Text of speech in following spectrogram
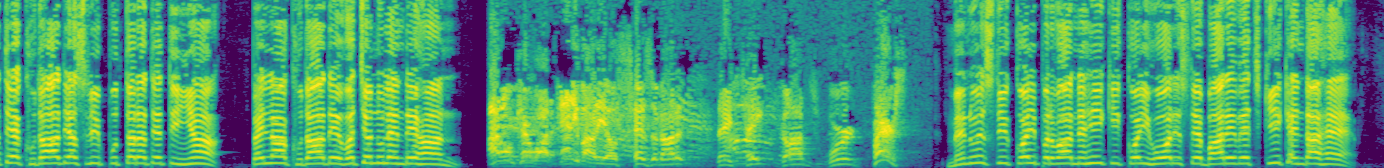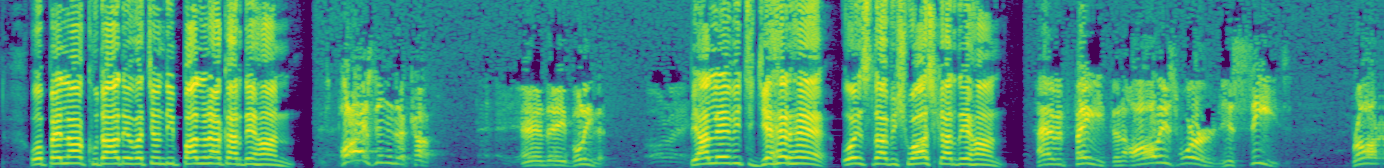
ਅਤੇ ਖੁਦਾ ਦੇ ਅਸਲੀ ਪੁੱਤਰ ਅਤੇ ਧੀਆਂ ਪਹਿਲਾਂ ਖੁਦਾ ਦੇ ਵਚਨ ਨੂੰ ਲੈਂਦੇ ਹਨ I don't care what anybody else says about it. They take God's word first. ਮੈਨੂੰ ਇਸ ਦੀ ਕੋਈ ਪਰਵਾਹ ਨਹੀਂ ਕਿ ਕੋਈ ਹੋਰ ਇਸ ਦੇ ਬਾਰੇ ਵਿੱਚ ਕੀ ਕਹਿੰਦਾ ਹੈ ਉਹ ਪਹਿਲਾਂ ਖੁਦਾ ਦੇ ਵਚਨ ਦੀ ਪਾਲਣਾ ਕਰਦੇ ਹਨ. ਪਿਆਲੇ ਵਿੱਚ ਜ਼ਹਿਰ ਹੈ ਉਹ ਇਸ ਦਾ ਵਿਸ਼ਵਾਸ ਕਰਦੇ ਹਨ Having faith in all His word, His seeds, brought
